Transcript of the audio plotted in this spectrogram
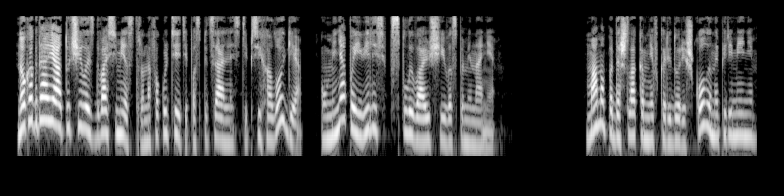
Но когда я отучилась два семестра на факультете по специальности психология, у меня появились всплывающие воспоминания. Мама подошла ко мне в коридоре школы на перемене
